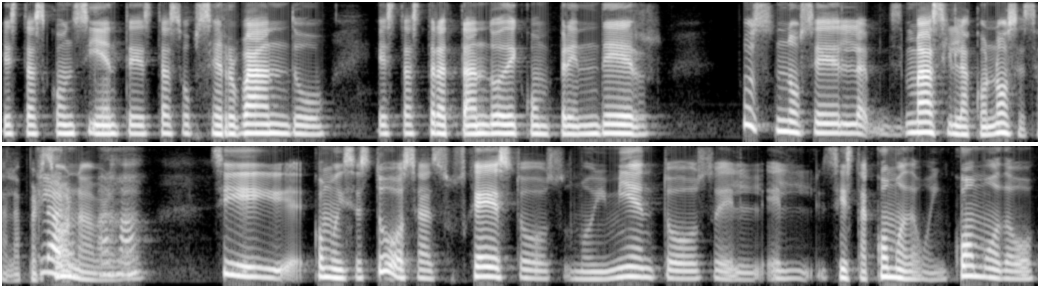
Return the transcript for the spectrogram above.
estás consciente, estás observando, estás tratando de comprender, pues no sé, más si la conoces a la persona, ¿verdad? Sí, como dices tú, o sea, sus gestos, sus movimientos, el, el, si está cómodo o incómodo,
